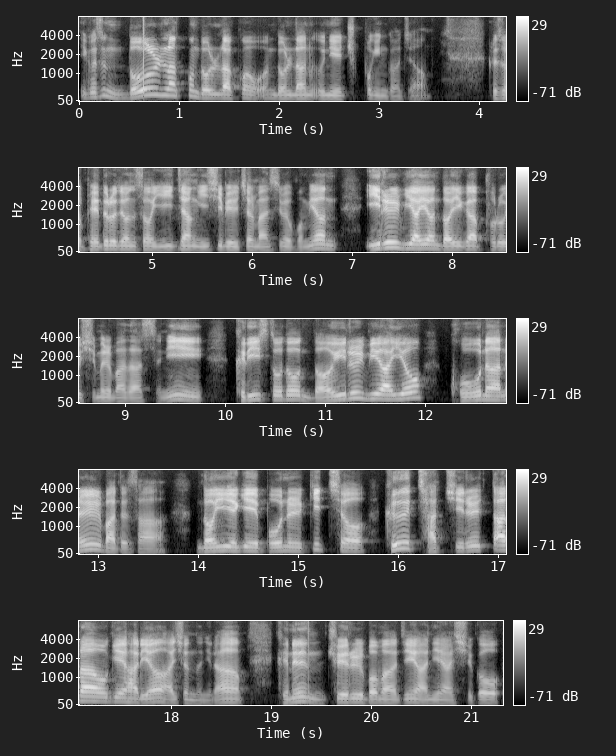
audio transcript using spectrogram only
이것은 놀랍고 놀랍고 놀라운 은혜의 축복인 거죠. 그래서 베드로전서 2장 21절 말씀에 보면 이를 위하여 너희가 부르심을 받았으니 그리스도도 너희를 위하여 고난을 받으사 너희에게 본을 끼쳐 그 자취를 따라오게 하려 하셨느니라. 그는 죄를 범하지 아니하시고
